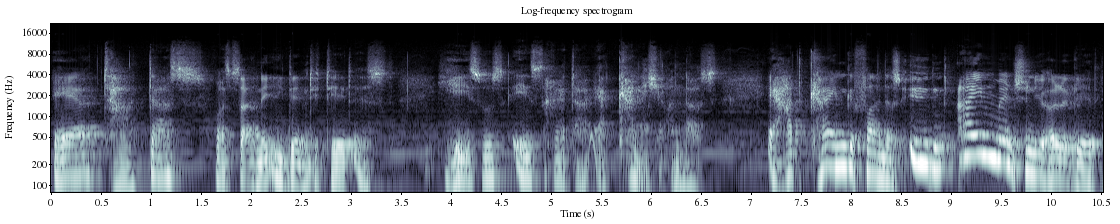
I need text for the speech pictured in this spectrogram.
Er tat das, was seine Identität ist. Jesus ist Retter, er kann nicht anders. Er hat keinen Gefallen, dass irgendein Mensch in die Hölle geht.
